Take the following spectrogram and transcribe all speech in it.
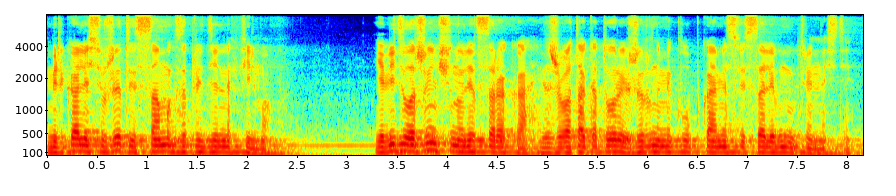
мелькали сюжеты из самых запредельных фильмов. Я видела женщину лет сорока, из живота которой жирными клубками свисали внутренности –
